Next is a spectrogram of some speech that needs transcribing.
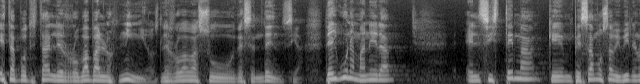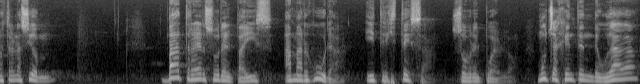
esta potestad le robaba a los niños, les robaba su descendencia. De alguna manera, el sistema que empezamos a vivir en nuestra nación va a traer sobre el país amargura y tristeza sobre el pueblo. Mucha gente endeudada,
